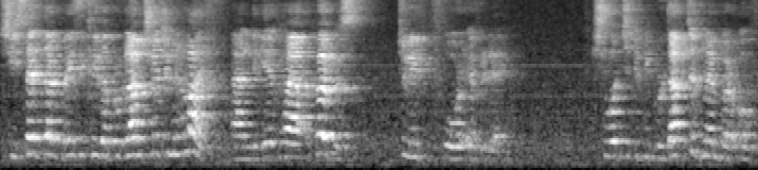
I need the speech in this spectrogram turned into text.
she said that basically the program changed her life and they gave her a purpose to live for every day. She wanted to be a productive member of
